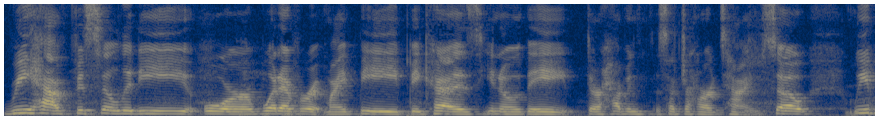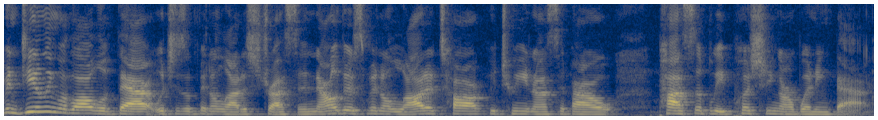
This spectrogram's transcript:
rehab facility or whatever it might be because you know they they're having such a hard time. So we've been dealing with all of that which has been a lot of stress. And now there's been a lot of talk between us about possibly pushing our wedding back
